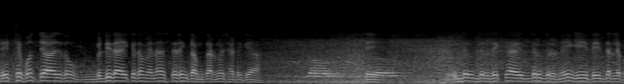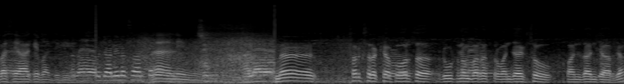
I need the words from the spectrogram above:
ਤੇ ਇੱਥੇ ਪਹੁੰਚਿਆ ਜਦੋਂ ਗੱਡੀ ਦਾ ਇੱਕਦਮ ਹੈ ਨਾ ਸਟੀਅਰਿੰਗ ਕੰਮ ਕਰਨੋਂ ਛੱਡ ਗਿਆ। ਤੇ ਇੱਧਰ ਉੱਧਰ ਦੇਖਿਆ ਇੱਧਰ ਉੱਧਰ ਨਹੀਂ ਗਈ ਤੇ ਇੱਧਰਲੇ ਪਾਸੇ ਆ ਕੇ ਵੱਜ ਗਈ ਕੋਈ ਜਾਨੀ ਨੁਕਸਾਨ ਤਾਂ ਹੈ ਨਹੀਂ ਨਹੀਂ। ਮੈਂ ਸੜਕ ਸੁਰੱਖਿਆ ਫੋਰਸ ਰੂਟ ਨੰਬਰ 53105 ਦਾ ਇੰਚਾਰਜ ਆ।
